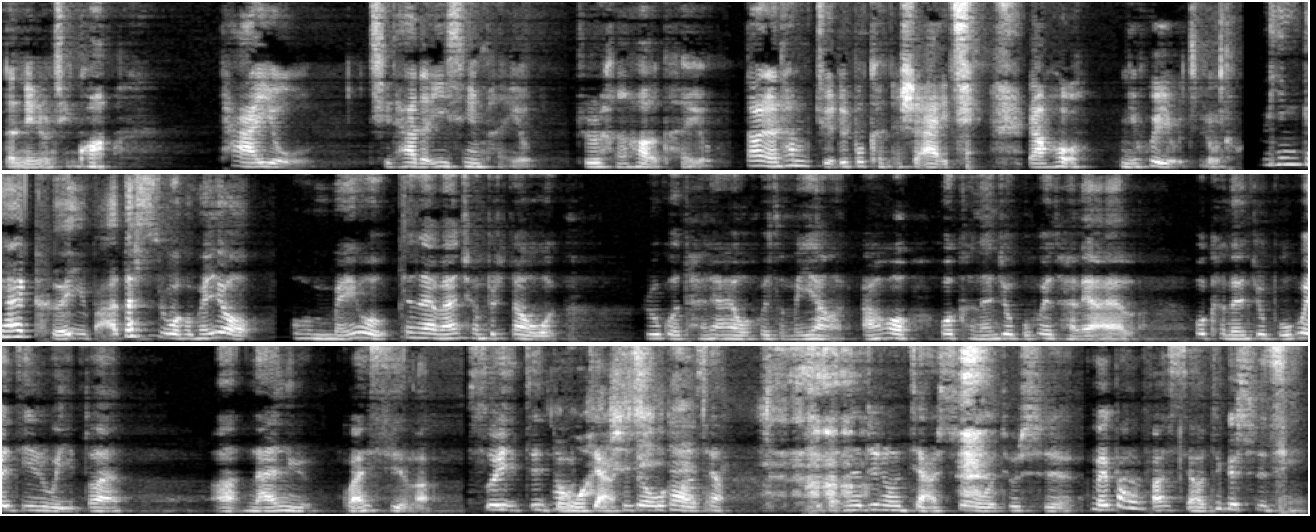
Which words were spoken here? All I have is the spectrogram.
的那种情况，他有其他的异性朋友，就是很好的朋友。当然，他们绝对不可能是爱情。然后你会有这种应该可以吧？但是我没有，我没有，现在完全不知道我如果谈恋爱我会怎么样，然后我可能就不会谈恋爱了，我可能就不会进入一段啊、男女关系了。所以这种假设我好像，反正这种假设我就是没办法想这个事情。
